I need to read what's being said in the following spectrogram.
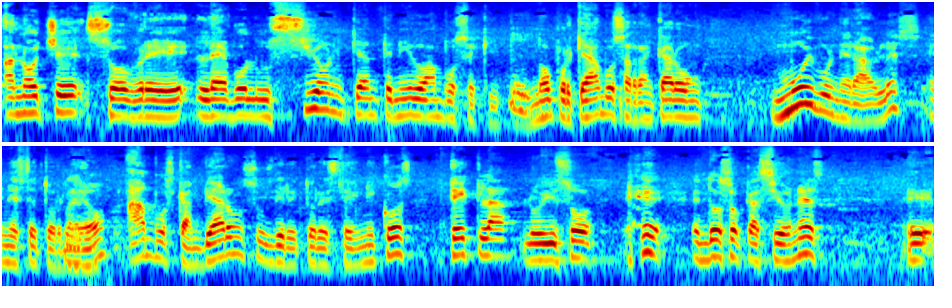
anoche sobre la evolución que han tenido ambos equipos, ¿no? Porque ambos arrancaron muy vulnerables en este torneo, ambos cambiaron sus directores técnicos, Tecla lo hizo en dos ocasiones, eh,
